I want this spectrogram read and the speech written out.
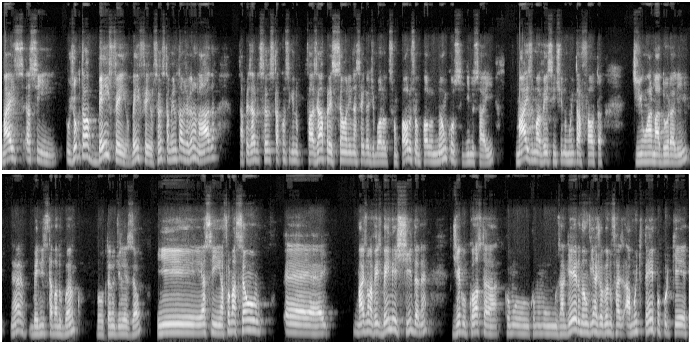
Mas, assim, o jogo estava bem feio, bem feio. O Santos também não estava jogando nada, apesar do Santos estar tá conseguindo fazer uma pressão ali na saída de bola do São Paulo, o São Paulo não conseguindo sair mais uma vez sentindo muita falta de um armador ali, né? O Benítez estava no banco, voltando de lesão. E, assim, a formação, é, mais uma vez, bem mexida, né? Diego Costa como, como um zagueiro, não vinha jogando faz, há muito tempo, porque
